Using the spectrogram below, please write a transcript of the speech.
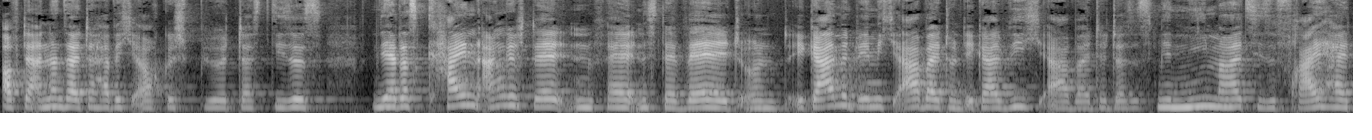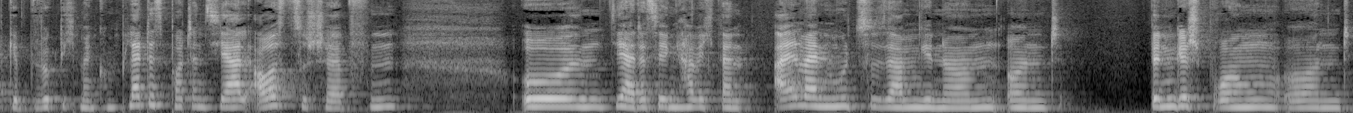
auf der anderen Seite habe ich auch gespürt, dass dieses, ja, dass kein Angestelltenverhältnis der Welt und egal mit wem ich arbeite und egal wie ich arbeite, dass es mir niemals diese Freiheit gibt, wirklich mein komplettes Potenzial auszuschöpfen. Und ja, deswegen habe ich dann all meinen Mut zusammengenommen und bin gesprungen und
